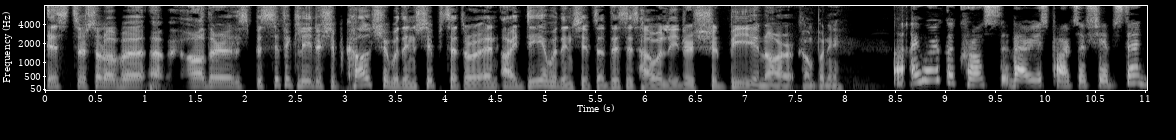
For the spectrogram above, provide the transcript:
is there sort of a, a, are there a specific leadership culture within Schibsted or an idea within Schibsted? This is how a leader should be in our company. I work across various parts of Schibsted,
